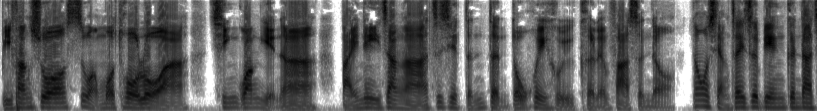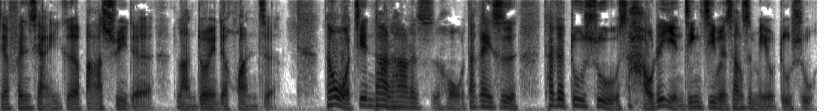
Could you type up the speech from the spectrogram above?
比方说视网膜脱落啊、青光眼啊、白内障啊这些等等，都会会可能发生的哦。那我想在这边跟大家分享一个八岁的懒惰眼的患者。当我见到他的时候，大概是他的度数是好的眼睛，基本上是没有度数。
